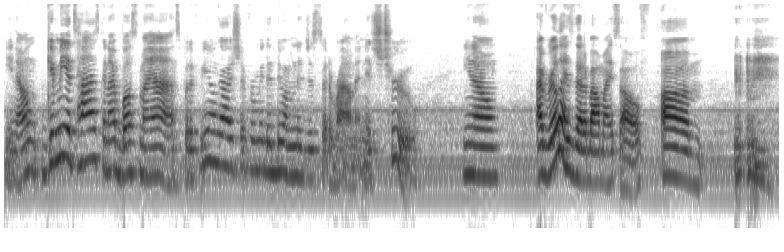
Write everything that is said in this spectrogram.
You know, give me a task and I bust my ass. But if you don't got shit for me to do, I'm gonna just sit around. And it's true. You know, I realized that about myself. Um,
